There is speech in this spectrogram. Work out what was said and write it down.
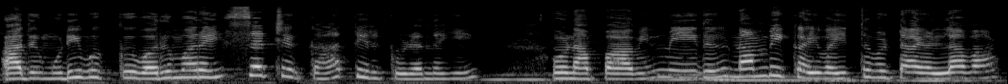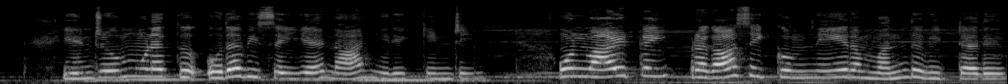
அது முடிவுக்கு வரும் வரை சற்று காத்திரு குழந்தையே. உன் அப்பாவின் மீது நம்பிக்கை வைத்து விட்டாய் அல்லவா? என்றும் உனக்கு உதவி செய்ய நான் இருக்கின்றேன். உன் வாழ்க்கை பிரகாசிக்கும் நேரம் வந்துவிட்டது.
